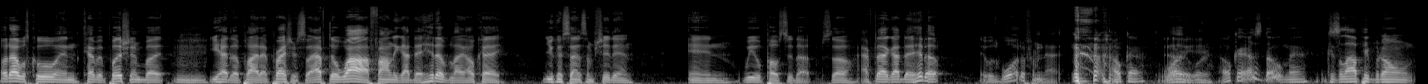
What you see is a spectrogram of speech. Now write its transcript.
"Oh, that was cool," and kept it pushing, but Mhm. you had to apply that pressure. So after a while, I finally got that hit up. Like, okay, you can send some shit in, and we'll post it up. So after I got that hit up, it was water from that. Okay. Word, yeah. word. Okay, that's dope, man. Because a lot of people don't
